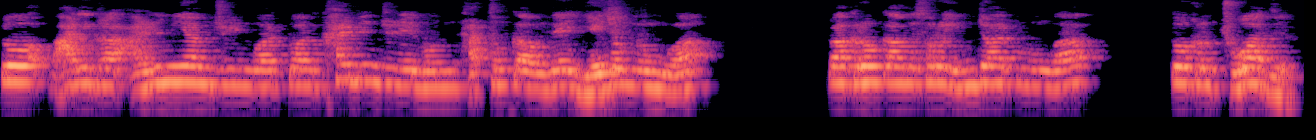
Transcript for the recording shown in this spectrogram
또 많이 그런 알미암주의과 또한 칼빈주의의 본 다툼 가운데 예정론과 또 그런 가운데 서로 인정할 부분과 또 그런 조화들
